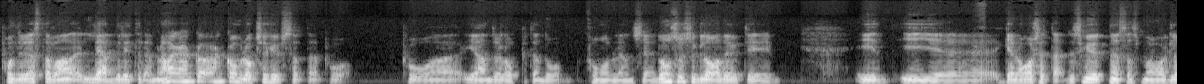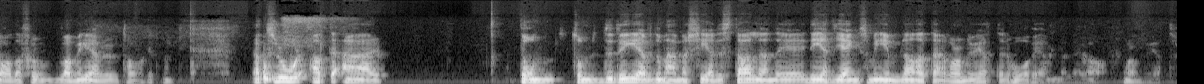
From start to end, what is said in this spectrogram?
Paul de Resta ledde lite där, men han, han, han kom väl också hyfsat där på, på, i andra loppet ändå, får man väl ändå säga. De såg så glada ut i, i, i eh, garaget där. Det såg ut nästan som att de var glada för att vara med överhuvudtaget. Men jag tror att det är de som drev de här Mercedes-stallen, det är ett gäng som är inblandat där, vad de nu heter, HVM eller ja, vad de nu heter.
